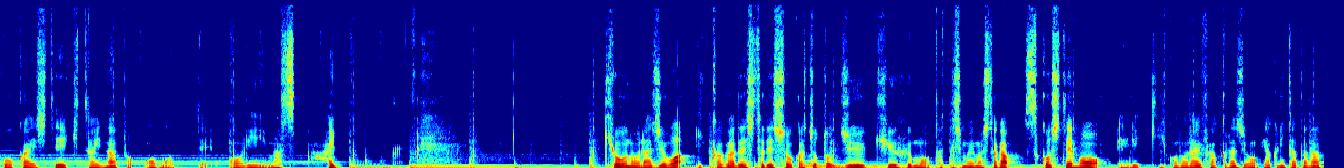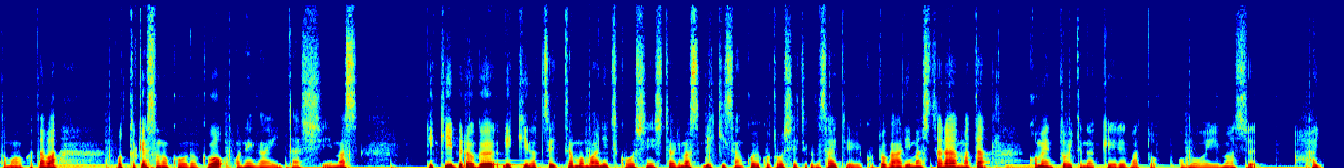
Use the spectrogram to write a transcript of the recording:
公開していきたいなと思っております。はい。今日のラジオはいかがでしたでしょうか？ちょっと19分も経ってしまいましたが、少しでもリッキーこのライフハックラジオ役に立ったなと思う方は、ポッドキャストの購読をお願いいたします。リッキーブログ、リッキーのツイッターも毎日更新しております。リッキーさん、こういうことを教えてくださいということがありましたら、またコメントをいただければと思います。はい。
